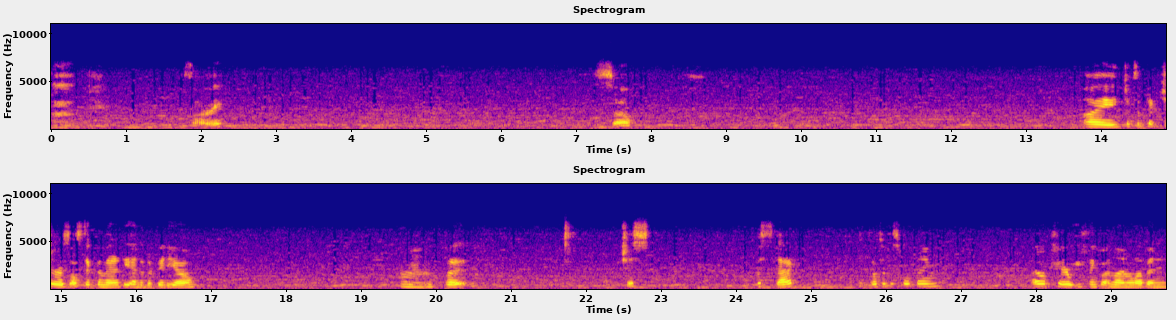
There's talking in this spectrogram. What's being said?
Sorry. So I took some pictures, I'll stick them in at the end of the video. Hmm, but just respect goes with this whole thing. I don't care what you think about 9-11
